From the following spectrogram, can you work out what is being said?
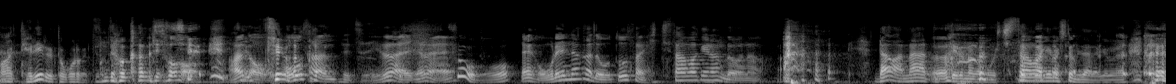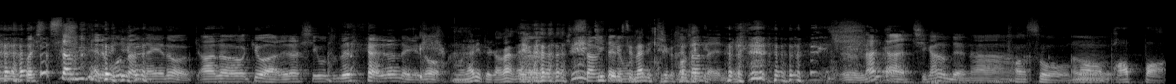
あ照れるところが全然わかんないし。そう。あんかお父さんって随分あれじゃない？そう？なんか俺の中でお父さん七三分けなんだわなだわなって言ってるのがもう七三分けの人みたいだけどね。まあ七三みたいなもんなんだけどあの今日はあれだ仕事であれなんだけど。もう何言ってるか分かんない。聞いてる人何言ってるか分かんないわかんない。ね、うん、なんか違うんだよな。あそう、んまあパパ。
